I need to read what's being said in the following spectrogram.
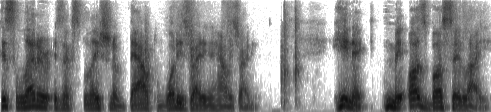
this letter is an explanation about what he's writing and how he's writing. Hine me'oz boselai,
